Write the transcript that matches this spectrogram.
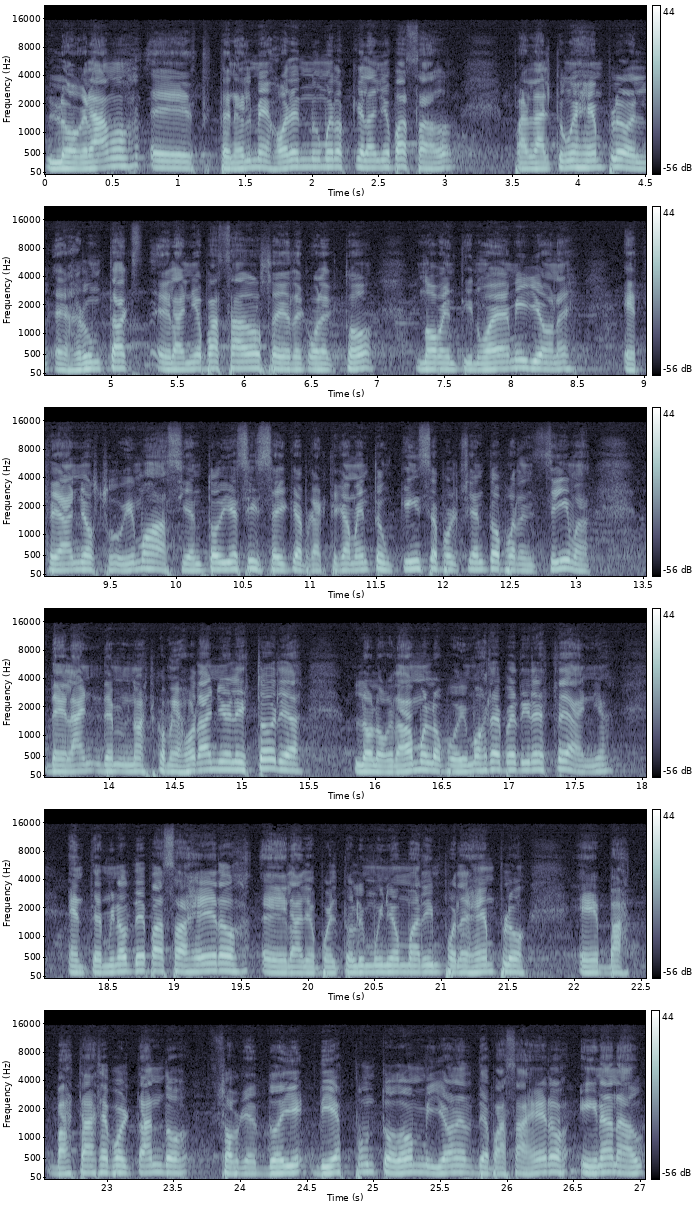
logramos eh, tener mejores números que el año pasado. Para darte un ejemplo, el, el room tax el año pasado se recolectó 99 millones. Este año subimos a 116, que prácticamente un 15% por encima del año, de nuestro mejor año de la historia. Lo logramos, lo pudimos repetir este año. En términos de pasajeros, el aeropuerto Luis Muñoz Marín, por ejemplo, eh, va, va a estar reportando sobre 10.2 millones de pasajeros in and out.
